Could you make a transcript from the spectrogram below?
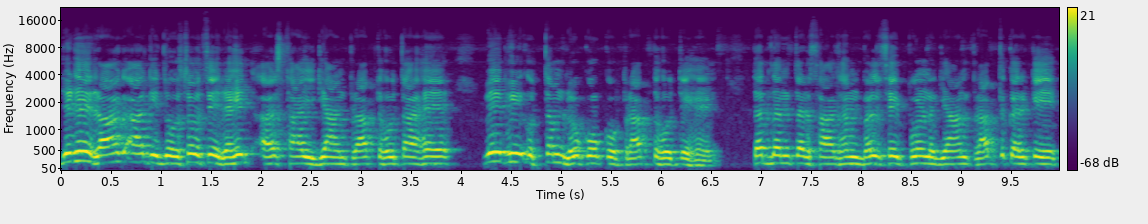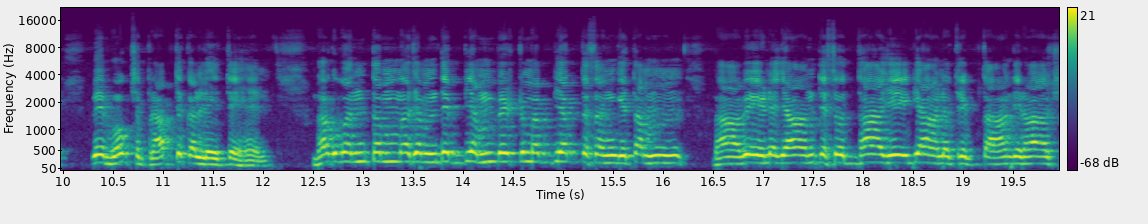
जिन्हें राग आदि दोषों से रहित अस्थायी ज्ञान प्राप्त होता है, वे भी उत्तम लोकों को प्राप्त होते हैं। तदनंतर साधन बल से पूर्ण ज्ञान प्राप्त करके वे मोक्ष प्राप्त कर लेते हैं। भगवंतम अजम दिव्यम विष्णुम अव्यक्त संगीतम। भावेन जानते शुद्धा, ये ज्ञान तृप्ता निराश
